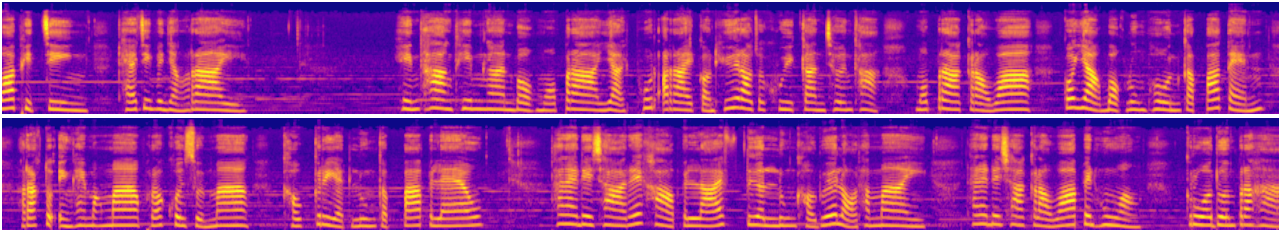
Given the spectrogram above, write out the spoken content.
ว่าผิดจริง แท้จริงเป็นอย่างไร เห็นทางทีมงานบอกหมอปลาอยากพูดอะไรก่อนที่เราจะคุยกันเชิญค่ะ หมอปลากล่าวว่า ก็อยากบอกลุงพลกับป้าแตน รักตัวเองให้มากๆ เพราะคนส่วนมาก เขาเกลียดลุงกับป้าไปแล้วทนายเดชาได้ข่าวเป็นไลฟ์เตือนลุงเขาด้วยหรอทำไม ทนายเดชากล่าวว่าเป็นห่วง กลัวโดนประหา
